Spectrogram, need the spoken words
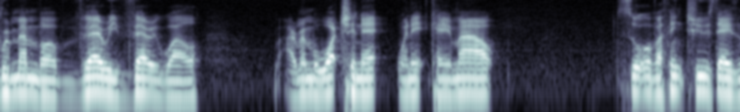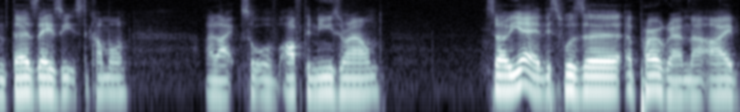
remember very very well. I remember watching it when it came out. Sort of, I think Tuesdays and Thursdays it used to come on. I like sort of after Newsround. So yeah, this was a, a program that I,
